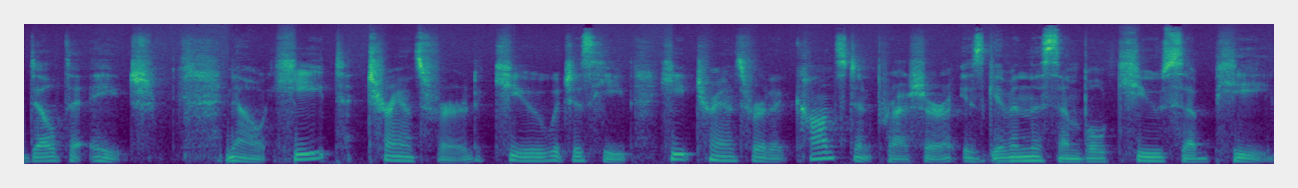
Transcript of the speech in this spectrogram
delta H. Now, heat transferred, Q, which is heat, heat transferred at constant pressure is given the symbol Q sub P.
